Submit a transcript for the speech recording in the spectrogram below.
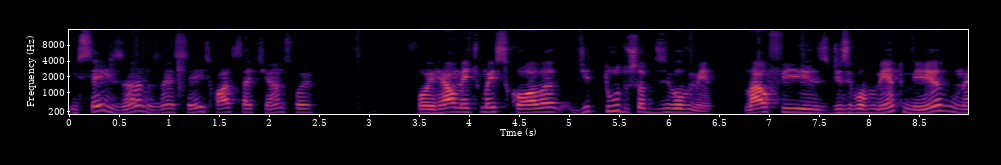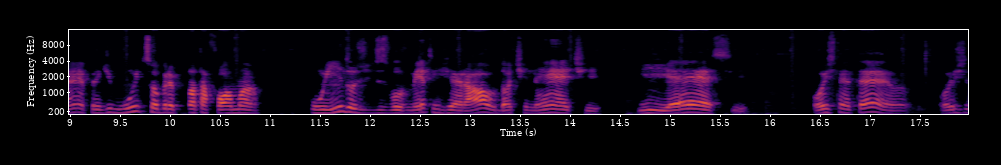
Em seis anos, né? Seis, quase sete anos, foi, foi realmente uma escola de tudo sobre desenvolvimento. Lá eu fiz desenvolvimento mesmo, né? Aprendi muito sobre a plataforma Windows de desenvolvimento em geral, .NET, IIS. Hoje tem até hoje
